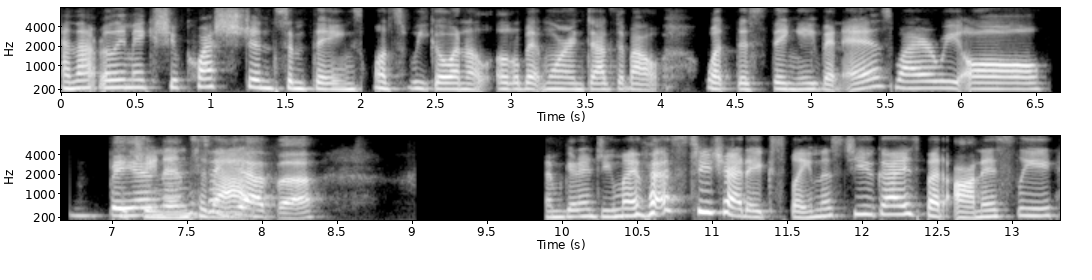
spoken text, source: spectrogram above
And that really makes you question some things once we go in a little bit more in depth about what this thing even is. Why are we all Banding into that? I'm going to do my best to try to explain this to you guys, but honestly,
